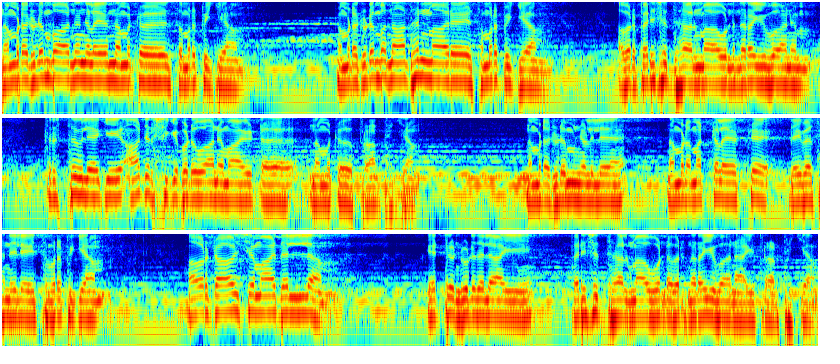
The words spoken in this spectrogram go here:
നമ്മുടെ കുടുംബാംഗങ്ങളെ നമുക്ക് സമർപ്പിക്കാം. നമ്മുടെ കുടുംബനാഥന്മാരെ സമർപ്പിക്കാം. അവർ പരിശുദ്ധാത്മാവ് കൊണ്ട് നിറയുവാനും ക്രിസ്തുവിലേക്ക് ആകർഷിക്കപ്പെടുവാനുമായിട്ട് നമുക്ക് പ്രാർത്ഥിക്കാം. നമ്മുടെ കുടുംബങ്ങളിൽ നമ്മുടെ മക്കളെയൊക്കെ ദൈവസന്നിധിയിലേക്ക് സമർപ്പിക്കാം. അവർക്ക് ആവശ്യമായതെല്ലാം ഏറ്റവും കൂടുതലായി പരിശുദ്ധാത്മാവ് കൊണ്ട് അവർ നിറയുവാനായി പ്രാർത്ഥിക്കാം.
